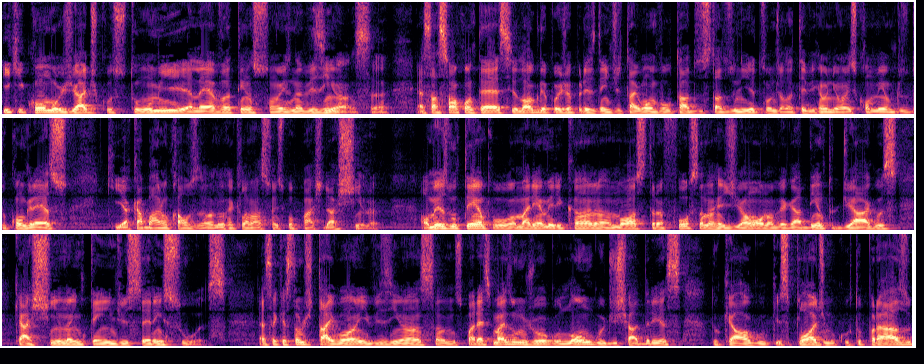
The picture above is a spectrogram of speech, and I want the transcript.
e que, como já de costume, eleva tensões na vizinhança. Essa ação acontece logo depois de a presidente de Taiwan voltar dos Estados Unidos, onde ela teve reuniões com membros do Congresso que acabaram causando reclamações por parte da China. Ao mesmo tempo, a Marinha Americana mostra força na região ao navegar dentro de águas que a China entende serem suas. Essa questão de Taiwan e vizinhança nos parece mais um jogo longo de xadrez do que algo que explode no curto prazo,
